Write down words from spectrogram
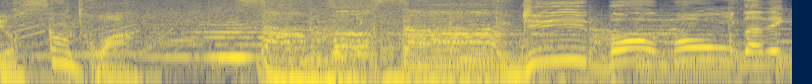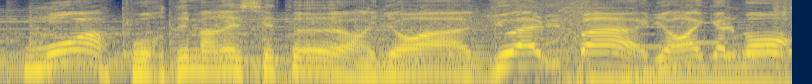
sur 103. 100% Du beau monde avec moi pour démarrer cette heure. Il y aura Dua Lupa, il y aura également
